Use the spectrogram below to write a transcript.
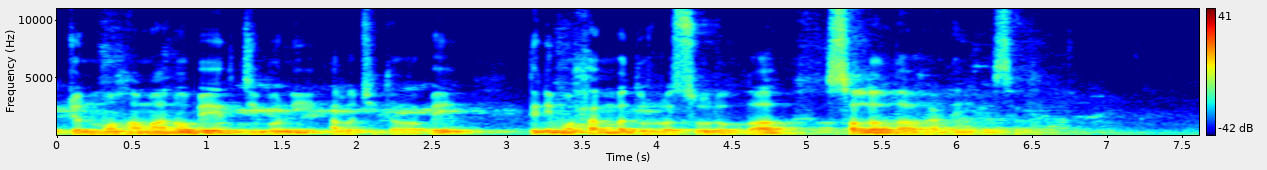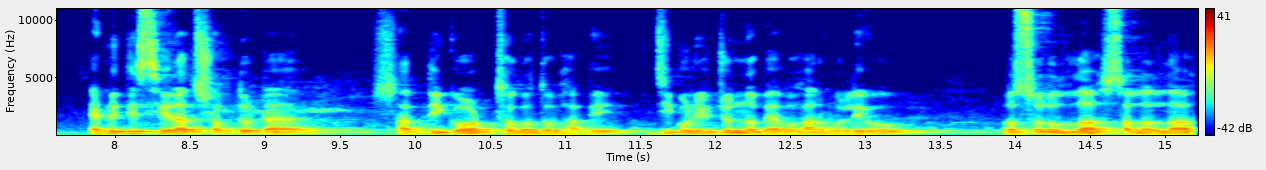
একজন মহামানবের জীবনী আলোচিত হবে। তিনি মোহাম্মদুর রসুল্লাহ সাল্লাহ আলহিহাসাল্লাম এমনিতে সিরাত শব্দটা শাব্দিক অর্থগতভাবে জীবনীর জন্য ব্যবহার হলেও রসুল্লাহ সাল্লাহ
